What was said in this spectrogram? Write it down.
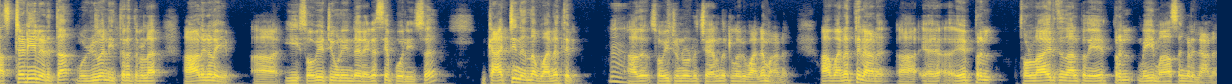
കസ്റ്റഡിയിലെടുത്ത മുഴുവൻ ഇത്തരത്തിലുള്ള ആളുകളെയും ഈ സോവിയറ്റ് യൂണിയന്റെ രഹസ്യ പോലീസ് കാറ്റിൻ എന്ന വനത്തിൽ അത് സോവിയറ്റ് യൂണിയനോട് ചേർന്നിട്ടുള്ള ഒരു വനമാണ്. ആ വനത്തിലാണ് ഏപ്രിൽ തൊള്ളായിരത്തി നാൽപ്പത് ഏപ്രിൽ മെയ് മാസങ്ങളിലാണ്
